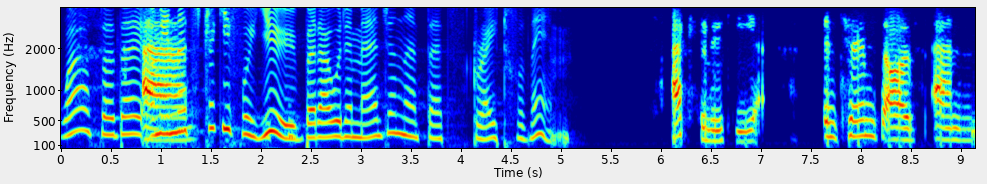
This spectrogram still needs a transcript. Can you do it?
Wow. So they, I mean, Um, that's tricky for you, but I would imagine that that's great for them. Absolutely. In terms of um,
